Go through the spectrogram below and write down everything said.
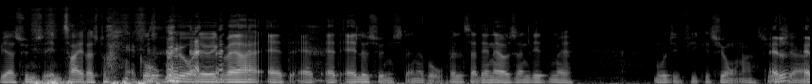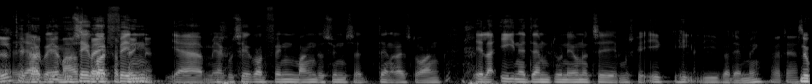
jeg synes, en thai-restaurant er god, behøver det jo ikke være, at, at, at alle synes, den er god. Vel, så den er jo sådan lidt med modifikationer, synes Alle- jeg. alle kan jeg, godt jeg kunne meget godt finde, pengene. Ja, men jeg kunne sikkert godt finde mange, der synes, at den restaurant, eller en af dem, du nævner til, måske ikke helt lige var dem, ikke? Hvad det er, Nu,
